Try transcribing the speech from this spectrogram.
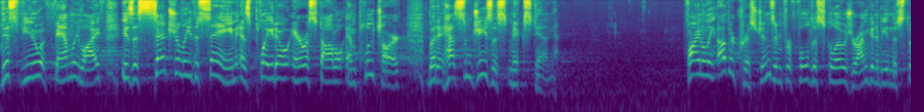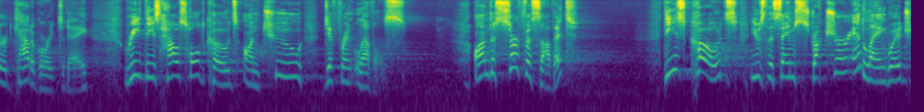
This view of family life is essentially the same as Plato, Aristotle, and Plutarch, but it has some Jesus mixed in. Finally, other Christians, and for full disclosure, I'm going to be in this third category today, read these household codes on two different levels. On the surface of it, these codes use the same structure and language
